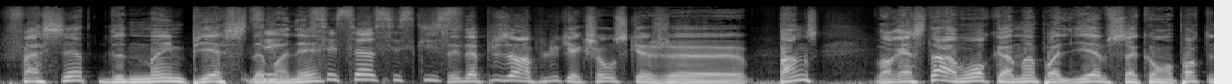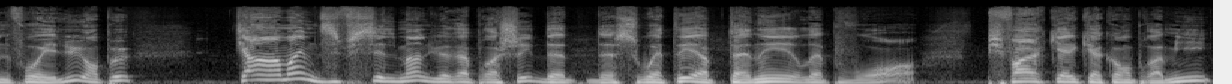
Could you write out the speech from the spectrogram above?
facettes d'une même pièce de monnaie. C'est ça, c'est ce qui... C'est de plus en plus quelque chose que je pense. Il va rester à voir comment Poliev se comporte une fois élu. On peut quand même difficilement lui reprocher de, souhaiter obtenir le pouvoir puis faire quelques compromis.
